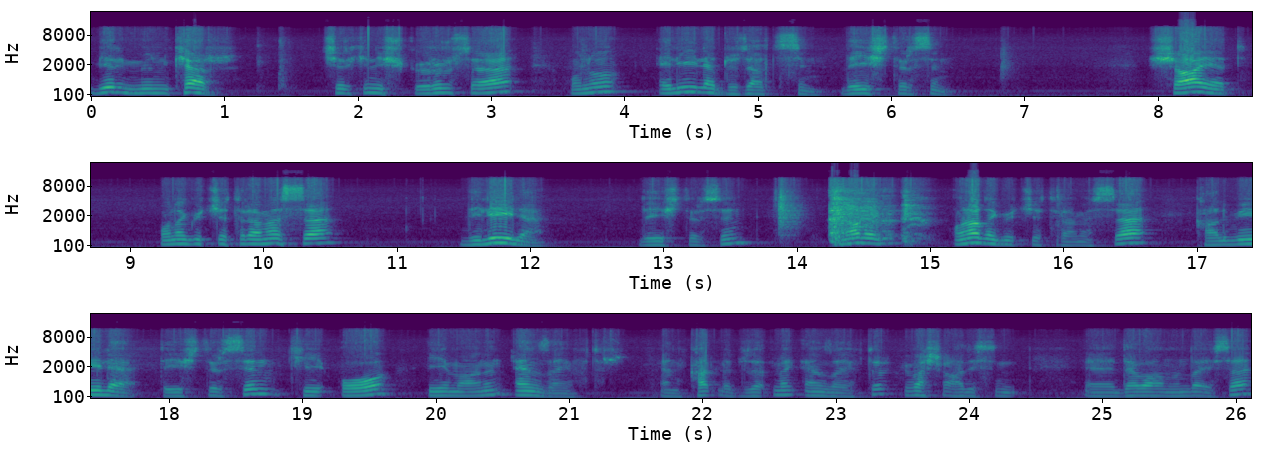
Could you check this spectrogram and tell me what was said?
bir münker çirkin iş görürse onu eliyle düzeltsin, değiştirsin. Şayet ona güç yetiremezse diliyle değiştirsin. Ona da, ona da güç yetiremezse kalbiyle değiştirsin ki o imanın en zayıftır. Yani kalple düzeltmek en zayıftır. Bir başka hadisin e, devamında ise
